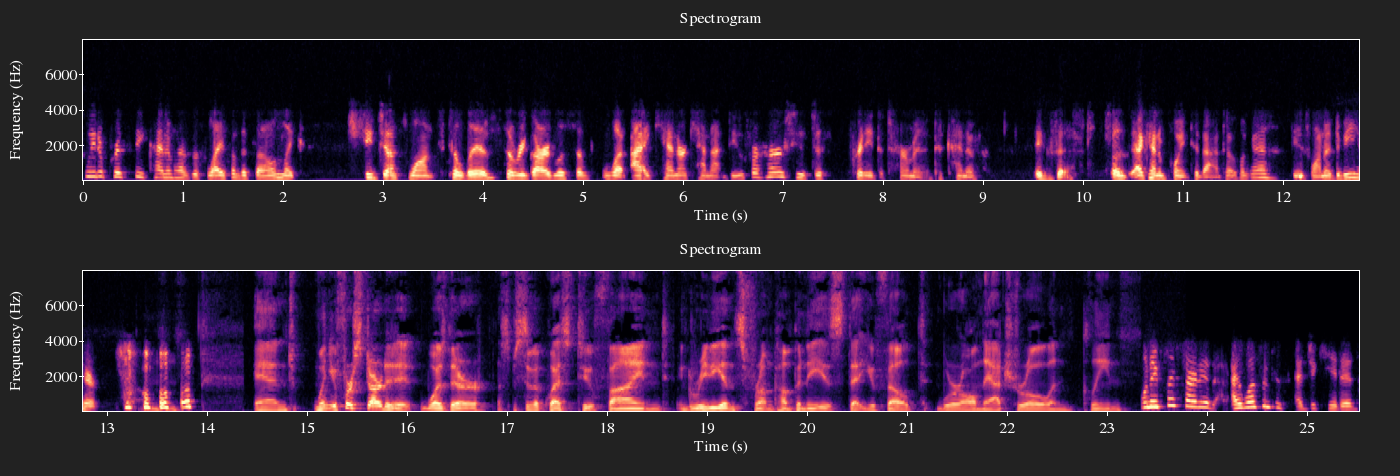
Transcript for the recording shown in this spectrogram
Sweet Apricity kind of has this life of its own. Like, she just wants to live. So, regardless of what I can or cannot do for her, she's just pretty determined to kind of exist. So I kind of point to that. I was like, eh, these wanted to be here. mm-hmm. And when you first started it, was there a specific quest to find ingredients from companies that you felt were all natural and clean? When I first started, I wasn't as educated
